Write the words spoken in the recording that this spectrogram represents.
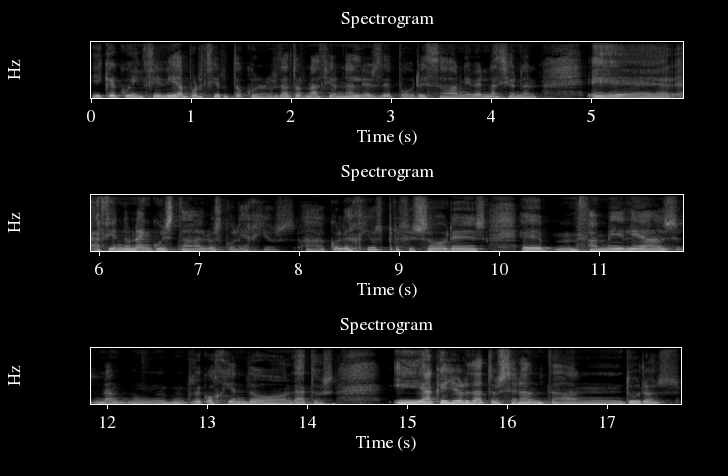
y que coincidía, por cierto, con los datos nacionales de pobreza a nivel nacional. Eh, haciendo una encuesta a los colegios, a colegios, profesores, eh, familias, una, recogiendo datos. Y aquellos datos eran tan duros,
